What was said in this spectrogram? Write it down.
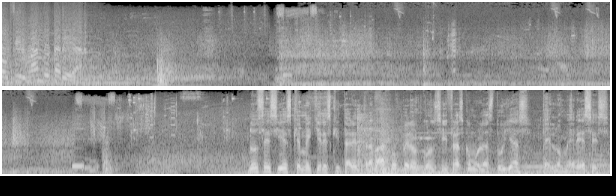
Confirmando tarea. No sé si es que me quieres quitar el trabajo, pero con cifras como las tuyas, te lo mereces.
